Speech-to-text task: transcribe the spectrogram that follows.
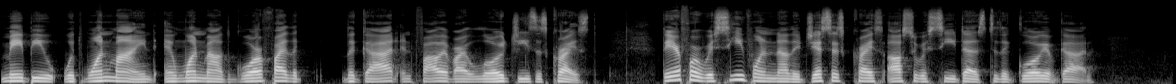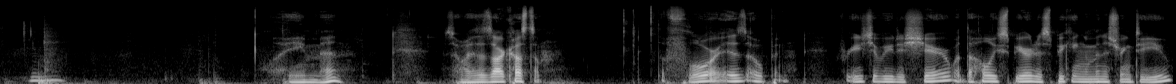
may be with one mind and one mouth glorify the, the God and Father of our Lord Jesus Christ. Therefore receive one another just as Christ also received us to the glory of God. Amen. So, as is our custom, the floor is open for each of you to share what the Holy Spirit is speaking and ministering to you,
